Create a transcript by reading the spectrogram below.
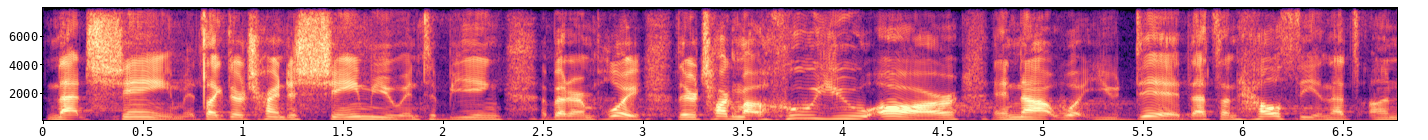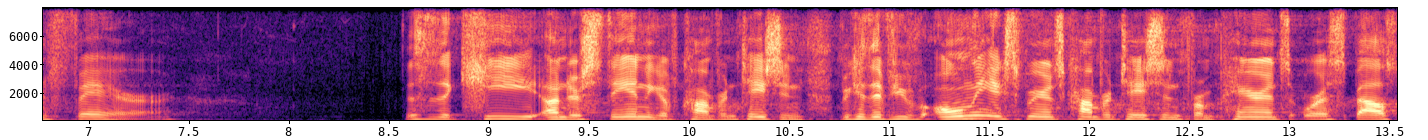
And that's shame. It's like they're trying to shame you into being a better employee. They're talking about who you are and not what you did. That's unhealthy and that's unfair. This is a key understanding of confrontation because if you've only experienced confrontation from parents or a spouse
